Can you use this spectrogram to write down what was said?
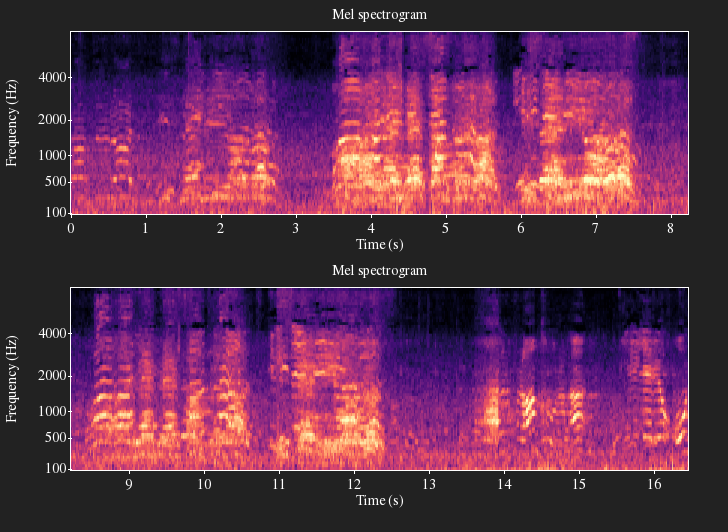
santral istemiyoruz. Sırf rant uğruna birileri 10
